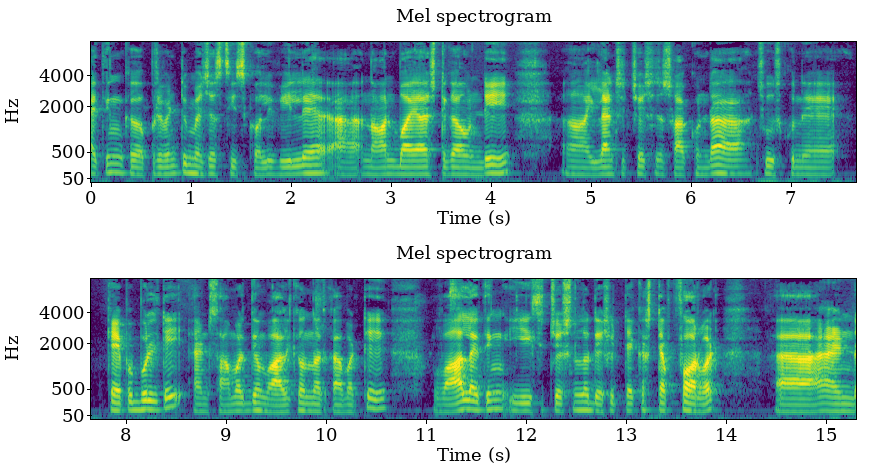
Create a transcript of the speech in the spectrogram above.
ఐ థింక్ ప్రివెంటివ్ మెజర్స్ తీసుకోవాలి. వీళ్ళే నాన్ బయాస్డ్గా ఉండి ఇలాంటి సిచ్యువేషన్స్ రాకుండా చూసుకునే కేపబిలిటీ అండ్ సామర్థ్యం వాళ్ళకే ఉన్నది కాబట్టి వాళ్ళు ఐ థింక్ ఈ సిచ్యువేషన్లో they should take a step forward and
